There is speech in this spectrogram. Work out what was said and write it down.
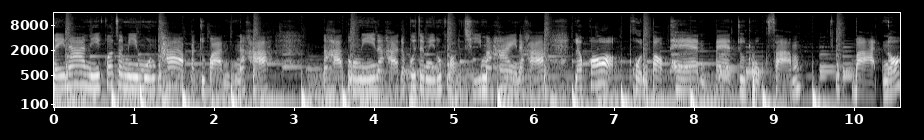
ในหน้านี้ก็จะมีมูลค่าปัจจุบันนะคะนะคะ ตรงนี้นะคะ เดี๋ยวปุ้ยจะมีลูกศรชี้มาให้นะคะ แล้วก็ผลตอบแทน 8.63 บาทเนาะ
